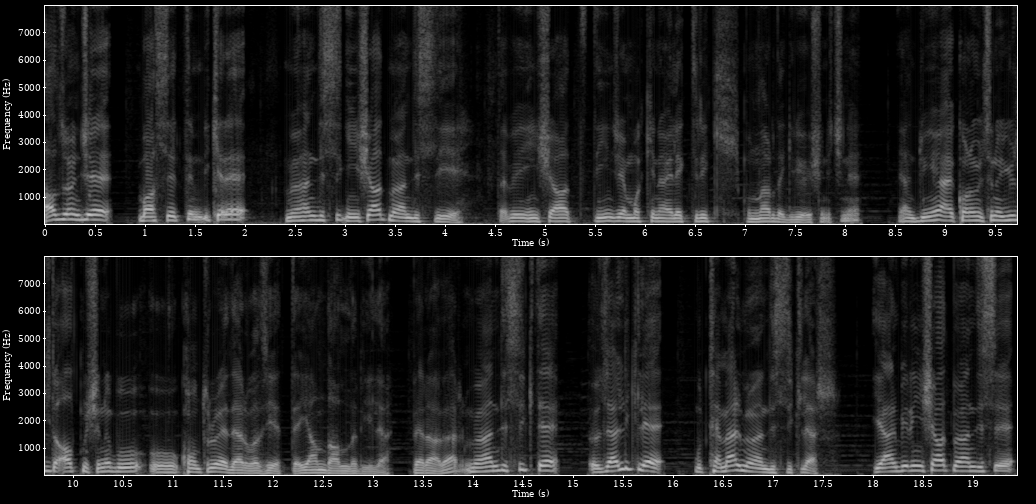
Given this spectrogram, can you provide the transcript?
Az önce bahsettim bir kere mühendislik, inşaat mühendisliği. Tabii inşaat deyince makine, elektrik bunlar da giriyor işin içine. Yani dünya ekonomisinin yüzde altmışını bu kontrol eder vaziyette yan dallarıyla beraber. Mühendislik de özellikle bu temel mühendislikler. Yani bir inşaat mühendisi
